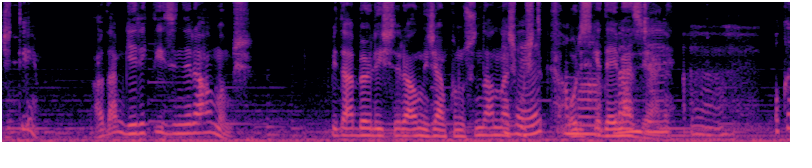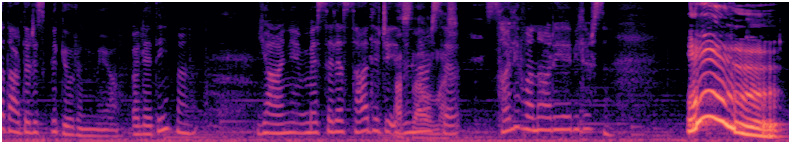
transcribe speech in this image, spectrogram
Ciddiyim. Adam gerekli izinleri almamış. Bir daha böyle işleri almayacağım konusunda anlaşmıştık. Evet, o ama riske değmez bence, yani. e, o kadar da riskli görünmüyor. Öyle değil mi? Yani mesele sadece izin Asla verse olmaz. Sullivan'ı arayabilirsin. Uuu.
